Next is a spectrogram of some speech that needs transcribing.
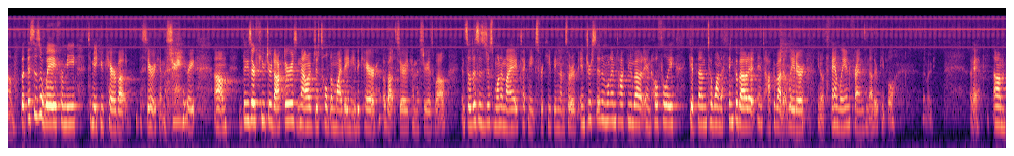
Um, but this is a way for me to make you care about the stereochemistry, right? Um, these are future doctors. Now I've just told them why they need to care about stereochemistry as well. And so this is just one of my techniques for keeping them sort of interested in what I'm talking about and hopefully get them to want to think about it and talk about it later, you know, with family and friends and other people. Okay. Um,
